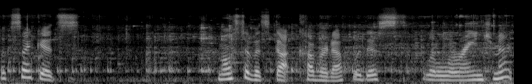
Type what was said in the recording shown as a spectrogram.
Looks like it's most of it's got covered up with this little arrangement.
